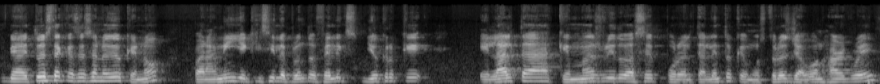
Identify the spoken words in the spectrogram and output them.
mira, tú destacas ese no digo que no. Para mí, y aquí sí le pregunto a Félix, yo creo que el alta que más ruido hace por el talento que mostró es Javon Hargrave,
